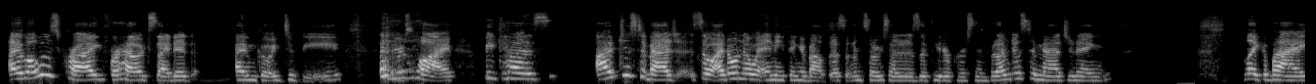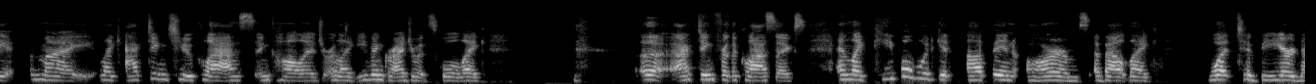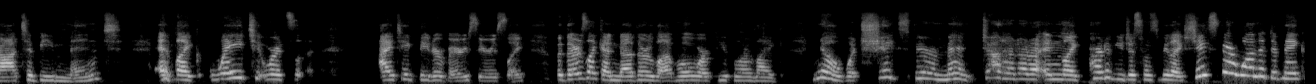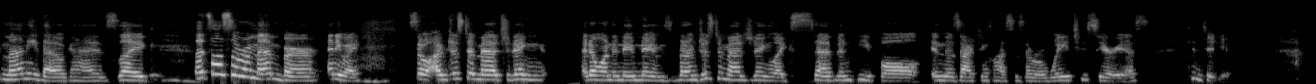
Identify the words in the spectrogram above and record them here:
I'm almost crying for how excited I'm going to be. Here's why. Because I'm just imagine so I don't know anything about this and I'm so excited as a theater person, but I'm just imagining like my my like acting two class in college or like even graduate school, like uh, acting for the classics and like people would get up in arms about like what to be or not to be meant and like way too where it's I take theater very seriously, but there's like another level where people are like, no, what Shakespeare meant, da da da da. And like part of you just wants to be like, Shakespeare wanted to make money though, guys. Like, mm-hmm. let's also remember. Anyway, so I'm just imagining, I don't want to name names, but I'm just imagining like seven people in those acting classes that were way too serious. Continue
